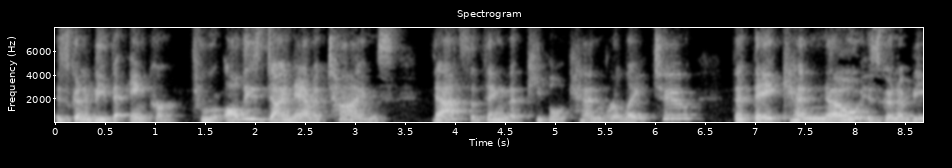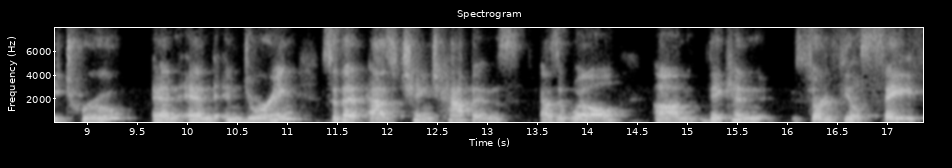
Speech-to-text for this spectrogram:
is going to be the anchor through all these dynamic times. That's the thing that people can relate to, that they can know is going to be true and, and enduring, so that as change happens, as it will, um, they can sort of feel safe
